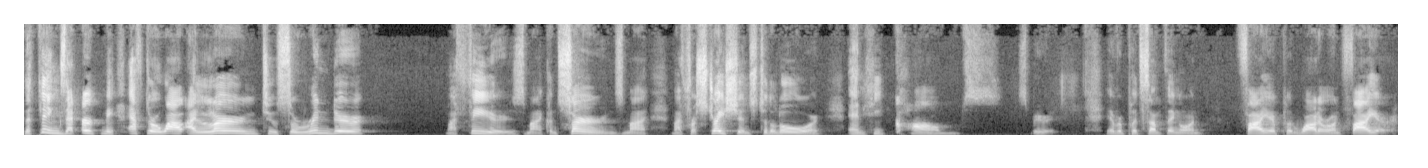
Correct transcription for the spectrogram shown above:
the things that irked me, after a while, I learned to surrender my fears, my concerns, my, my frustrations to the Lord, and He calms spirit. You ever put something on fire, put water on fire,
